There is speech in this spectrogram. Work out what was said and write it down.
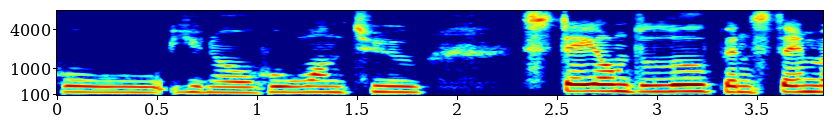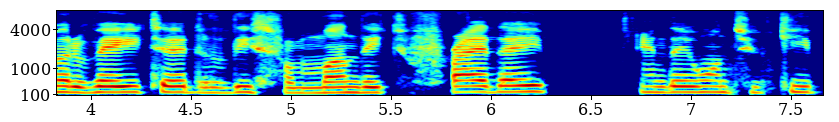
who you know who want to stay on the loop and stay motivated at least from monday to friday and they want to keep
